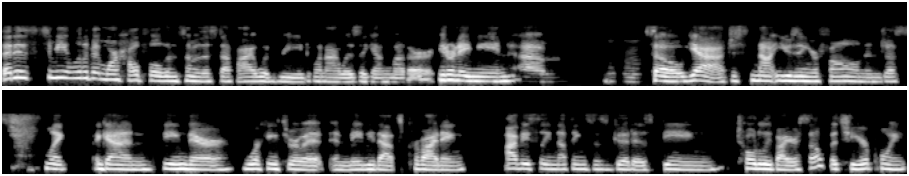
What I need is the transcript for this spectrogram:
that is to me a little bit more helpful than some of the stuff i would read when i was a young mother. You know what i mean? Um, mm-hmm. so yeah just not using your phone and just like again, being there, working through it, and maybe that's providing. Obviously, nothing's as good as being totally by yourself, but to your point,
